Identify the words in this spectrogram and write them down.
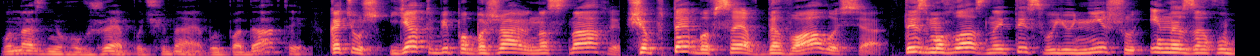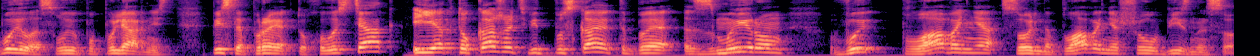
Вона з нього вже починає випадати. Катюш, я тобі побажаю наснаги, щоб в тебе все вдавалося. Ти змогла знайти свою нішу і не загубила свою популярність після проекту Холостяк. І як то кажуть, відпускаю тебе з миром в плавання, сольне плавання шоу-бізнесу.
